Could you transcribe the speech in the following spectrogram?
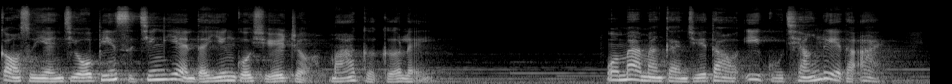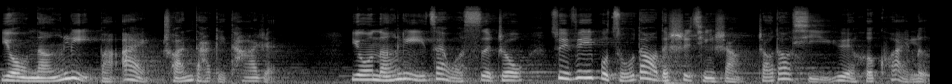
告诉研究濒死经验的英国学者马可·格雷：“我慢慢感觉到一股强烈的爱，有能力把爱传达给他人。”有能力在我四周最微不足道的事情上找到喜悦和快乐。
